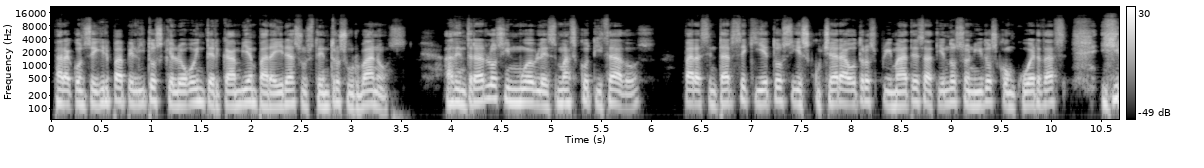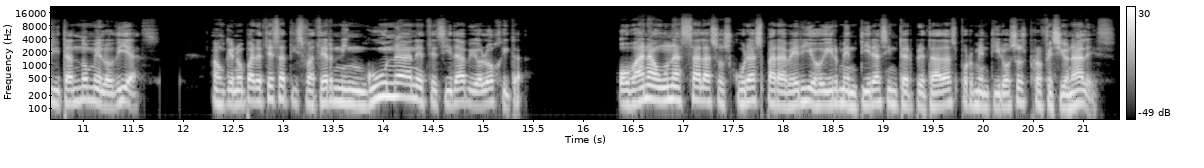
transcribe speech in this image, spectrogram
para conseguir papelitos que luego intercambian para ir a sus centros urbanos, adentrar los inmuebles más cotizados, para sentarse quietos y escuchar a otros primates haciendo sonidos con cuerdas y gritando melodías, aunque no parece satisfacer ninguna necesidad biológica. O van a unas salas oscuras para ver y oír mentiras interpretadas por mentirosos profesionales,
